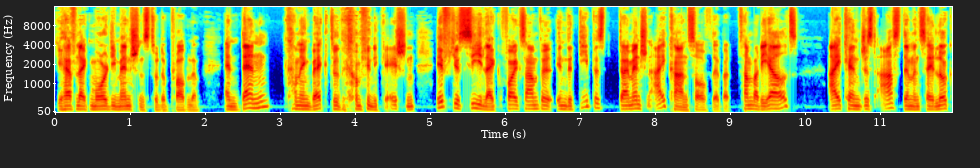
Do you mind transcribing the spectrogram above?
you have like more dimensions to the problem. And then coming back to the communication, if you see like, for example, in the deepest dimension, I can't solve that, but somebody else, I can just ask them and say, look,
